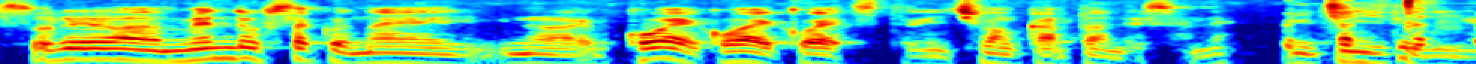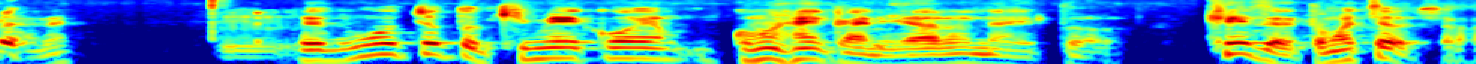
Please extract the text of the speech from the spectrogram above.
それは面倒くさくないのは、怖い怖い怖いっつって一番簡単ですよね、一時的にはね。うんでもうちょっときめ細やかにやらないと、経済止まっちゃうでしょ。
